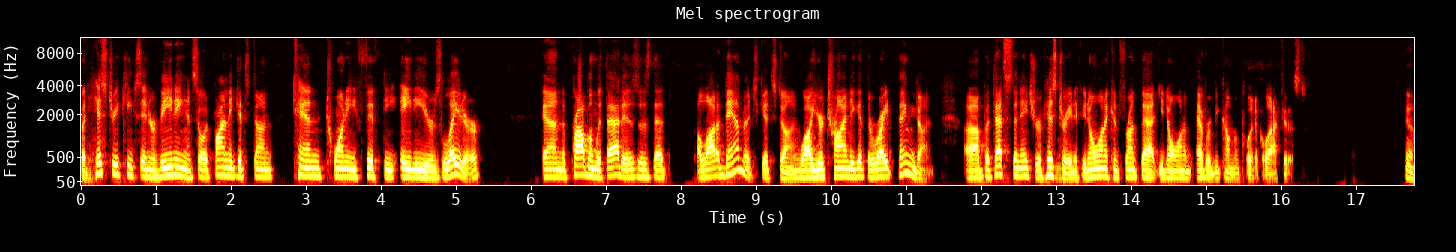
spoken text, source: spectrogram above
but history keeps intervening. And so it finally gets done 10, 20, 50, 80 years later. And the problem with that is, is that a lot of damage gets done while you're trying to get the right thing done. Uh, but that's the nature of history. And if you don't want to confront that, you don't want to ever become a political activist. Yeah.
